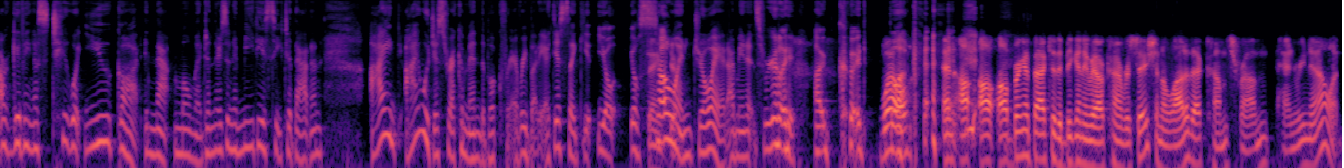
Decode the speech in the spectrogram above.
are giving us to what you got in that moment and there's an immediacy to that and I I would just recommend the book for everybody. I just think you, will you'll, you'll so you. enjoy it. I mean, it's really a good well, book. and I'll, I'll, I'll bring it back to the beginning of our conversation. A lot of that comes from Henri Nouwen.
